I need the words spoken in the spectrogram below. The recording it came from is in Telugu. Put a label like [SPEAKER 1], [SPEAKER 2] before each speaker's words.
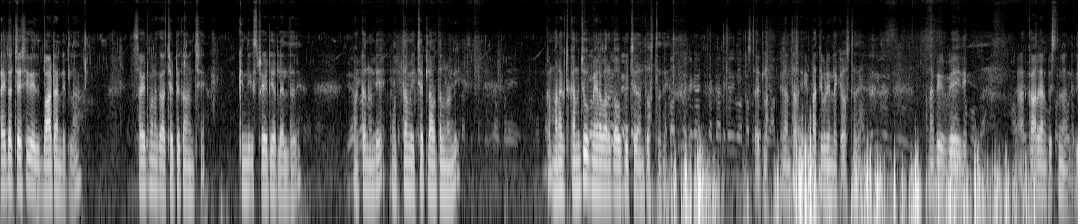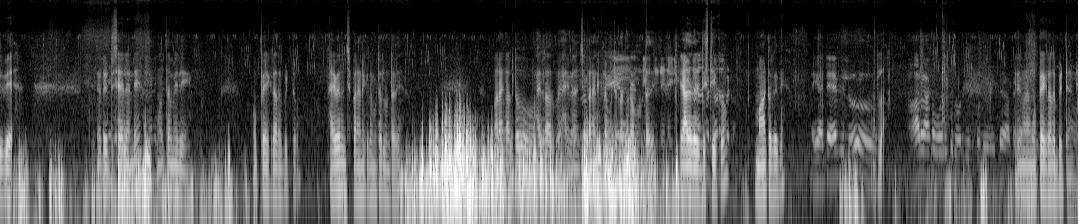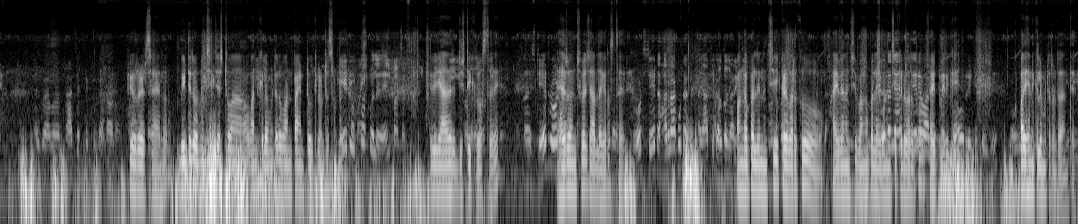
[SPEAKER 1] సైట్ వచ్చేసి ఇది బాట అండి ఇట్లా. సైట్ మనకు ఆ చెట్టు కానించి కిందికి స్ట్రైట్గా అట్లా వెళ్తుంది. అక్కడ నుండి మొత్తం ఈ చెట్ల అవతల నుండి మనకు కనుచూపు మేర వరకు అవుపించేది అంత వస్తుంది. వస్తుంది ఇట్లా ఇదంతా ఈ పత్తి కూడా ఇంట్లోకి వస్తుంది. మనకి వే ఇది. కారు కనిపిస్తుంది అండి ఇది వే. రెడ్ సైల్ అండి. మొత్తం ఇది ముప్పై ఎకరాల బిట్టు. హైవే నుంచి పన్నెండు కిలోమీటర్లు ఉంటుంది వరంగల్ టు హైదరాబాద్ పోయే హైవే నుంచి పన్నెండు కిలోమీటర్ల దూరం ఉంటుంది యాదాద్రి డిస్టిక్ మాటూరు ఇది. అట్లా. ఇది మన ముప్పై ఎకరాల బిట్ అండి. Pure red soil. BT road నుంచి just one kilometre one point two kilometres ఉంటుంది. ఇది యాదాద్రి డిస్టిక్లో వస్తుంది.
[SPEAKER 2] స్టేట్ రోడ్
[SPEAKER 1] హైదరాబాద్ నుంచి కూడా చాలా దగ్గర వస్తుంది. వంగపల్లి నుంచి ఇక్కడి వరకు హైవే నుంచి వంగపల్లి హైవే నుంచి ఇక్కడి వరకు సైట్ మీదకి. పదిహేను కిలోమీటర్లు ఉంటుంది అంతే.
